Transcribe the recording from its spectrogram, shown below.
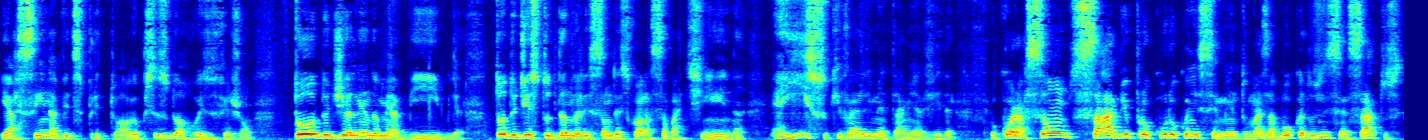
E assim na vida espiritual, eu preciso do arroz e feijão todo dia lendo a minha Bíblia, todo dia estudando a lição da escola sabatina. É isso que vai alimentar a minha vida. O coração sábio procura o conhecimento, mas a boca dos insensatos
